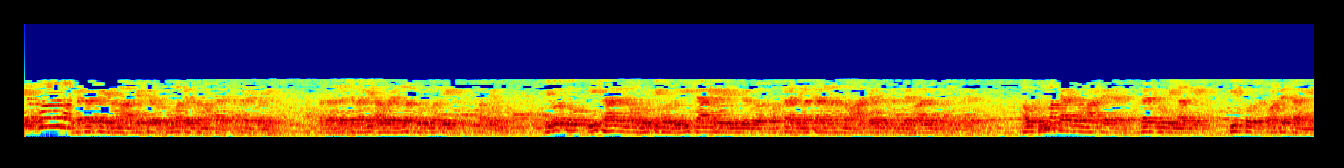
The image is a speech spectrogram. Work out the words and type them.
ಏರ್ಪಾಡು ಮಾಡಿ ನಮ್ಮ ಅಧ್ಯಕ್ಷರು ತುಂಬಾ ಕೆಲಸ ಮಾಡ್ತಾರೆ. ಅದರ ಅಧ್ಯಕ್ಷರಾಗಿ ಅವರೆಲ್ಲ ಕುಟುಂಬಕ್ಕೆ ಇವತ್ತು ಈ ಶಾಲೆಯನ್ನು ಹುಡುಕಿಕೊಂಡು, ಈ ಶಾಲೆಗೆ ಇಲ್ಲಿರುವ ಮಕ್ಕಳ ದಿನಾಚರಣೆಯನ್ನು ಆಚರಿಸುತ್ತೇವೆ ಭಾಗವಹಿಸುತ್ತೇವೆ ಅವರು ತುಂಬಾ ಕಾರ್ಯಕ್ರಮ ಮಾಡ್ತಾ ಇದ್ದಾರೆ. ಬ್ಲಡ್ ಗ್ರೂಪಿಂಗ್ ಆಗಲಿ ಈ ಸ್ಪೋರ್ಟ್ಸ್ ಕಾಂಟೆಸ್ಟ್ ಆಗಲಿ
